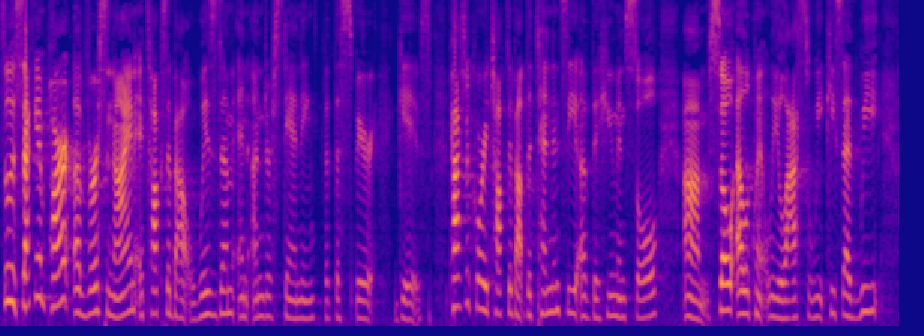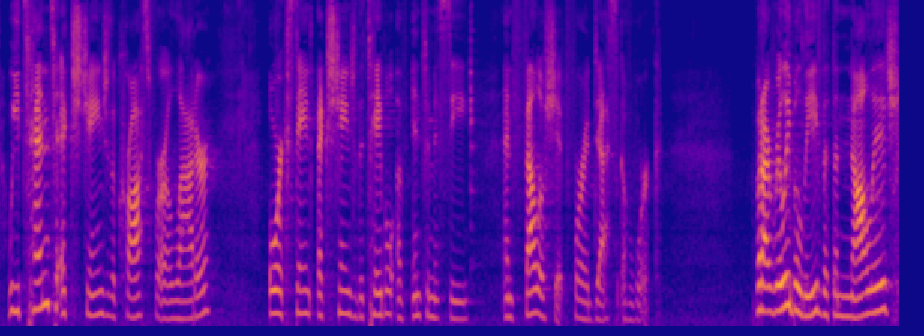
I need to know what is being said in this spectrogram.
So, the second part of verse 9, it talks about wisdom and understanding that the Spirit gives. Pastor Corey talked about the tendency of the human soul um, so eloquently last week. He said, we, we tend to exchange the cross for a ladder or exchange, exchange the table of intimacy and fellowship for a desk of work. But I really believe that the knowledge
